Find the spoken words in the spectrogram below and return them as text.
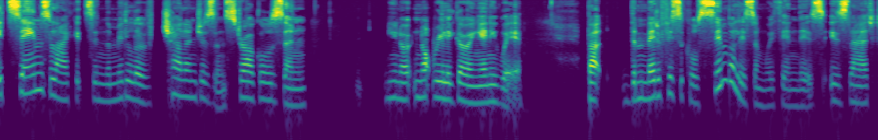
it seems like it's in the middle of challenges and struggles and, you know, not really going anywhere. But the metaphysical symbolism within this is that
